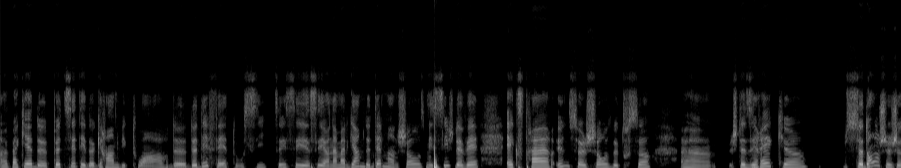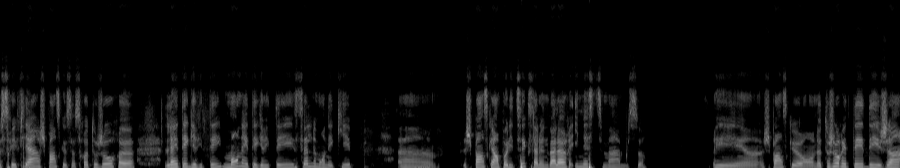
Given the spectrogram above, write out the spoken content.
un paquet de petites et de grandes victoires, de, de défaites aussi. Tu sais, c'est c'est un amalgame de mmh tellement de choses. Mais si je devais extraire une seule chose de tout ça, euh, je te dirais que ce dont je, je serai fière, je pense que ce sera toujours euh, l'intégrité, mon intégrité, celle de mon équipe. Mmh. Euh, je pense qu'en politique, ça a une valeur inestimable, ça. Et je pense qu'on a toujours été des gens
